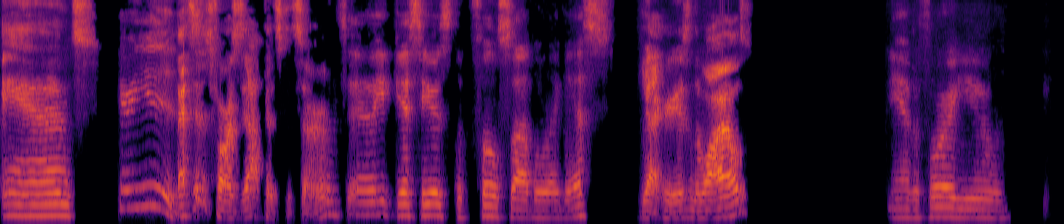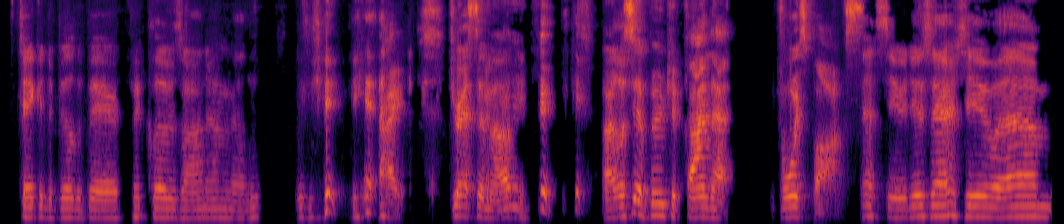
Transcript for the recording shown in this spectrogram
And Here he is. that's it as far as his outfit's concerned. So I guess here's the full Sobble, I guess. Yeah, here he is in the wild. Yeah, before you take it to build a bear, put clothes on him, and yeah, dress him up. All right, let's see if Boog can find that voice box. that's dude. Just have to. Um,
